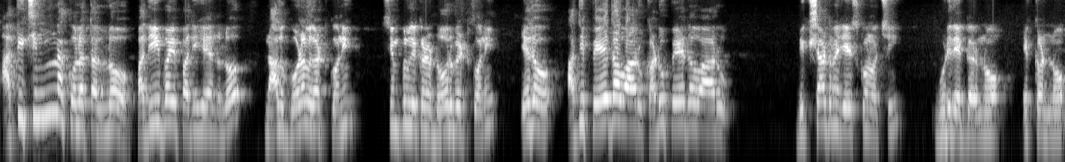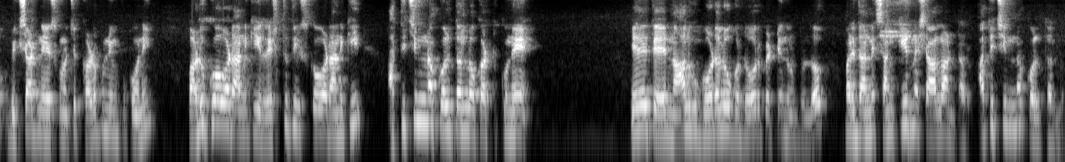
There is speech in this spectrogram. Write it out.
అతి చిన్న కొలతల్లో పది బై పదిహేనులో నాలుగు గోడలు కట్టుకొని సింపుల్గా ఇక్కడ డోర్ పెట్టుకొని ఏదో అతి పేదవారు కడు పేదవారు భిక్షాటన చేసుకొని వచ్చి గుడి దగ్గరనో ఎక్కడనో భిక్షాటన చేసుకొని వచ్చి కడుపు నింపుకొని పడుకోవడానికి రెస్ట్ తీసుకోవడానికి అతి చిన్న కొలతల్లో కట్టుకునే ఏదైతే నాలుగు గోడలు ఒక డోర్ పెట్టింది ఉంటుందో మరి దాన్ని సంకీర్ణశాల అంటారు. అతి చిన్న కొలతల్లో.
